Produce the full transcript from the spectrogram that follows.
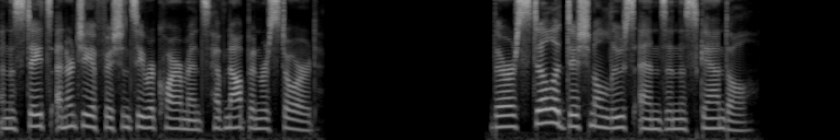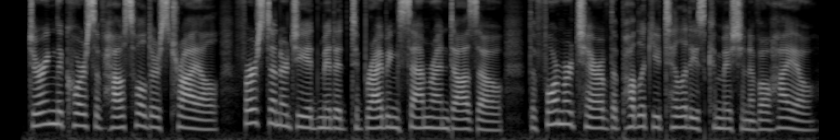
and the state's energy efficiency requirements have not been restored. There are still additional loose ends in the scandal. During the course of Householder's trial, First Energy admitted to bribing Sam Randazzo, the former chair of the Public Utilities Commission of Ohio.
